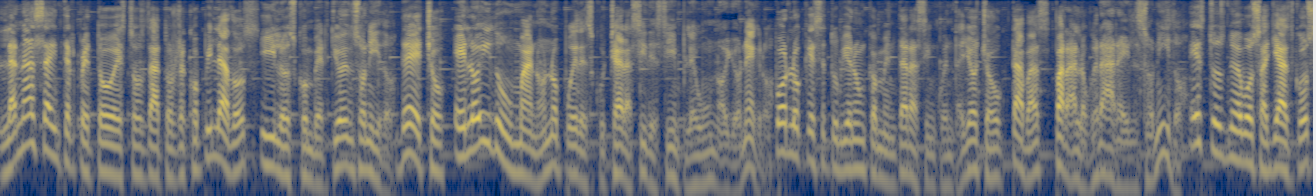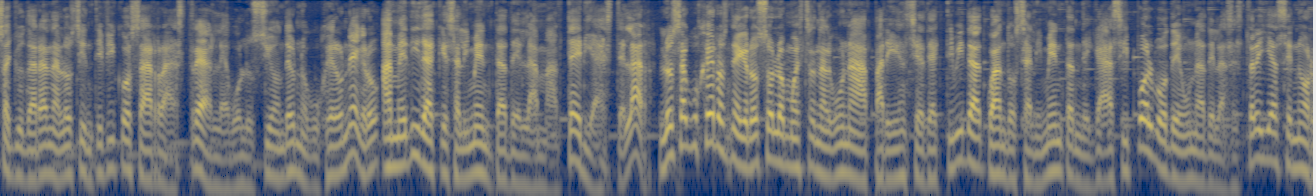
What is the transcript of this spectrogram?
La NASA interpretó estos datos recopilados y los convirtió en sonido. De hecho, el oído humano no puede escuchar así de simple un hoyo negro, por lo que se tuvieron que aumentar a 58 octavas para lograr el sonido. Estos nuevos hallazgos ayudarán a los científicos a rastrear la evolución de un agujero negro a medida que se alimenta de la materia estelar. Los agujeros negros solo muestran alguna apariencia de actividad cuando se alimentan de gas y polvo de una de las estrellas enormes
